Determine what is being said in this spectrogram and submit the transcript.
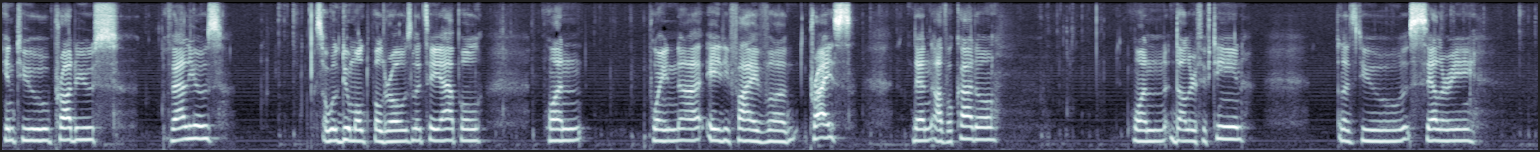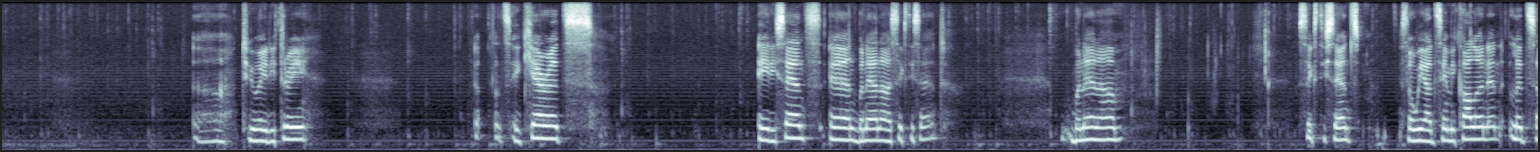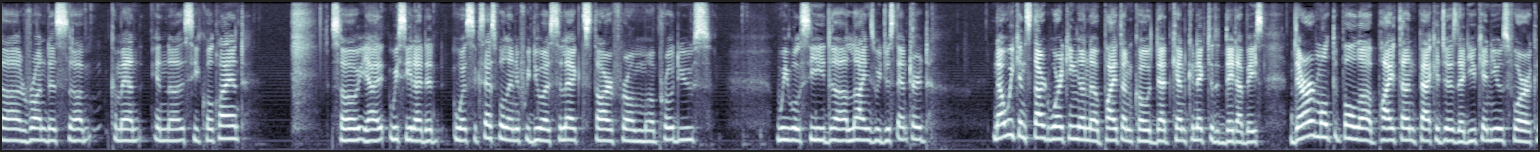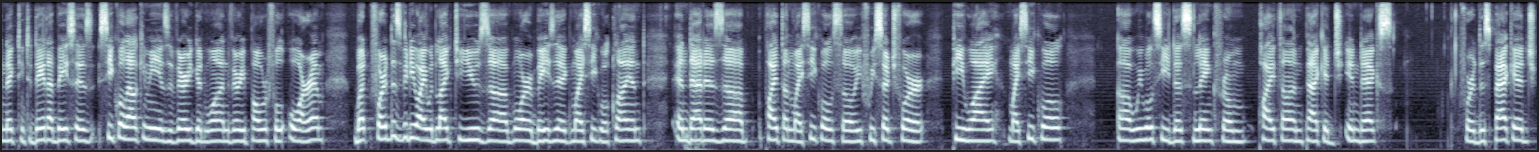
into produce values. So we'll do multiple rows. Let's say apple 1.85 uh, price. Then avocado, one dollar fifteen. Let's do celery. Uh, 283 let's say carrots 80 cents and banana 60 cent. Banana 60 cents. So we add semicolon and let's uh, run this um, command in the SQL client. So yeah, we see that it was successful. And if we do a select star from uh, produce, we will see the lines we just entered. Now we can start working on a Python code that can connect to the database. There are multiple uh, Python packages that you can use for connecting to databases. SQLAlchemy is a very good one, very powerful ORM. But for this video, I would like to use a more basic MySQL client, and that is uh, Python MySQL. So if we search for py MySQL, uh, we will see this link from Python package index for this package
